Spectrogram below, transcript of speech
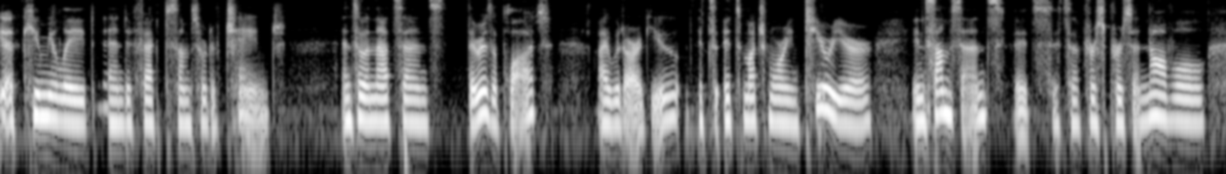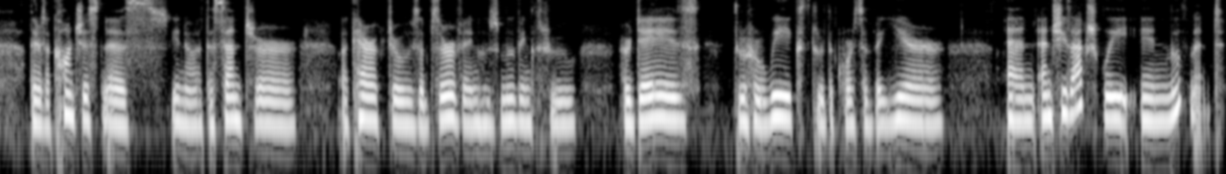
accumulate and effect some sort of change. And so in that sense, there is a plot, I would argue. It's it's much more interior in some sense. It's it's a first person novel. There's a consciousness, you know, at the center, a character who's observing, who's moving through her days through her weeks, through the course of a year. And, and she's actually in movement,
